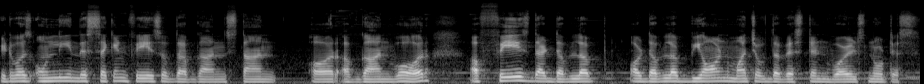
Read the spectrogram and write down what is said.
It was only in the second phase of the Afghanistan or Afghan war, a phase that developed or developed beyond much of the Western world's notice.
